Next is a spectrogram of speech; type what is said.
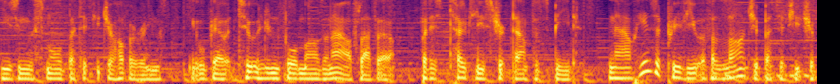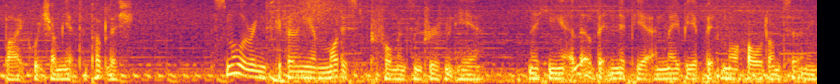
using the small Better Future hover rings. It will go at 204 miles an hour flat out, but it's totally stripped down for speed. Now here's a preview of a larger Better Future bike which I'm yet to publish. The smaller rings give only a modest performance improvement here, making it a little bit nippier and maybe a bit more hold on turning.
